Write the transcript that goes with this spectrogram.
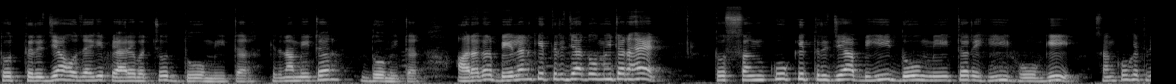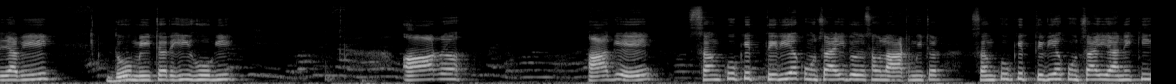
तो त्रिज्या हो जाएगी प्यारे बच्चों दो मीटर। कितना मीटर? दो मीटर। और अगर बेलन की त्रिज्या दो मीटर है तो शंकु की त्रिज्या भी दो मीटर ही होगी। शंकु की त्रिज्या भी दो मीटर ही होगी। और आगे शंकु की तिर्यक ऊंचाई दो दशमलव आठ मीटर। शंकु की तिर्यक ऊंचाई यानी कि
